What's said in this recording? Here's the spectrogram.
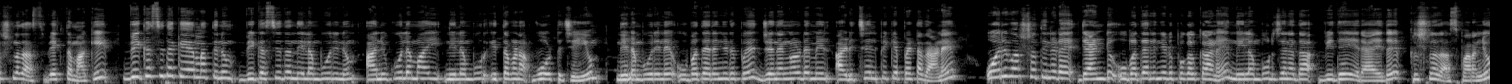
കൃഷ്ണദാസ് വ്യക്തമാക്കി. വികസിത കേരളത്തിനും വികസിത നിലമ്പൂരിനും അനുകൂലമായി നിലമ്പൂർ ഇത്തവണ വോട്ട് ചെയ്യും. നിലമ്പൂരിലെ ഉപതെരഞ്ഞെടുപ്പ് ജനങ്ങളുടെ മേൽ അടിച്ചേൽപ്പിക്കപ്പെട്ടതാണ്. ഒരു വർഷത്തിനിടെ രണ്ട് ഉപതെരഞ്ഞെടുപ്പുകൾക്കാണ് നിലമ്പൂർ ജനത വിധേയരായത് കൃഷ്ണദാസ് പറഞ്ഞു.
